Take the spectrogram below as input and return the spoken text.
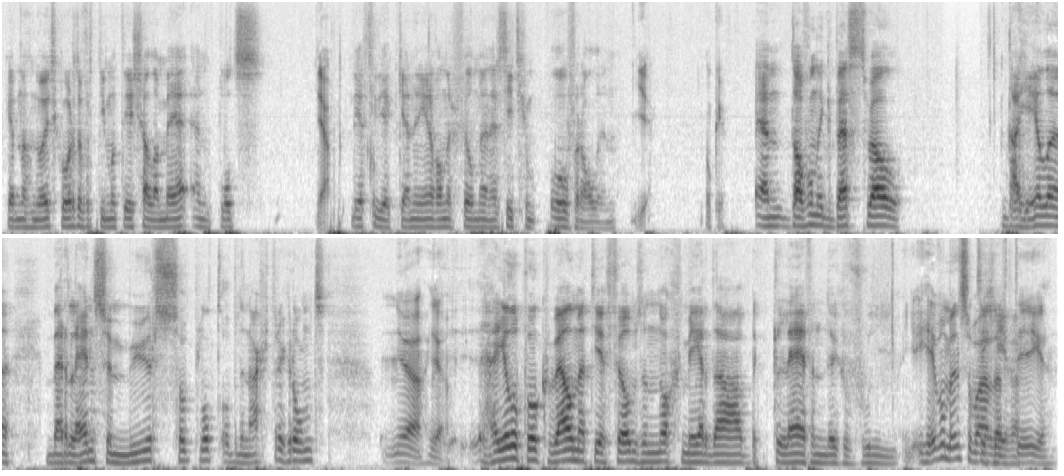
ik heb nog nooit gehoord over Timothée Chalamet en plots Ja. leert je die kennen in een of andere film en daar ziet je hem overal in. Ja. Oké. En dat vond ik best wel dat hele Berlijnse muur subplot op de achtergrond Ja, ja. hielp ook wel met die films een nog meer dat beklijvende gevoel. Heel veel mensen waren daar tegen.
